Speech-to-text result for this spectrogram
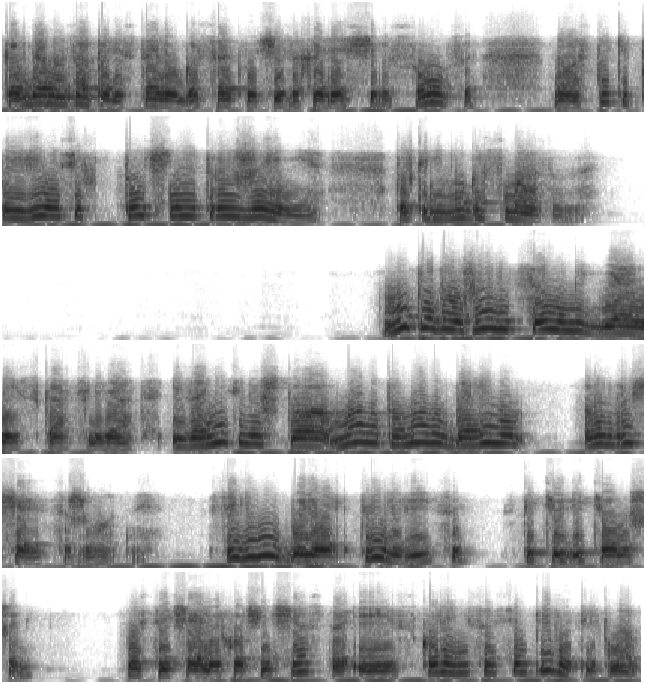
Когда на западе стали угасать лучи заходящего солнца, на востоке появилось их точное отражение, только немного смазанное. Мы продолжали целыми днями искать львят и заметили, что мало-помалу в долину возвращаются животные. Среди них были три львицы пятью детенышами. Мы встречали их очень часто, и вскоре они совсем привыкли к нам.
